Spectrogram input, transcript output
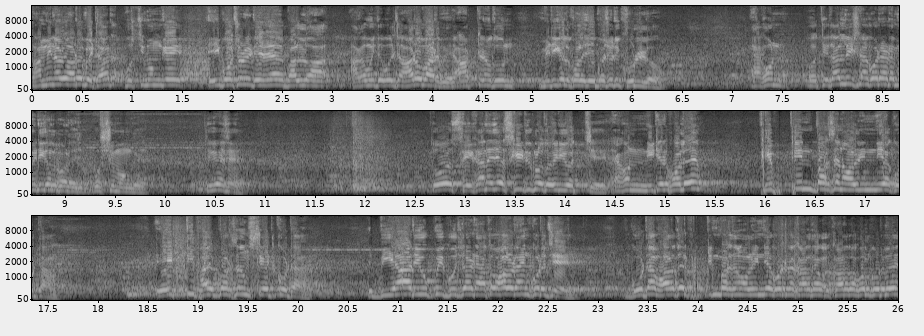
তামিলনাড়ু আরও বেটার পশ্চিমবঙ্গে এই বছরই দেড় হাজার বাড়লো, আগামীতে বলছে আরও বাড়বে। আটটা নতুন মেডিকেল কলেজ এই বছরই খুললো। এখন ও তেতাল্লিশ না একটা মেডিকেল কলেজ পশ্চিমবঙ্গে, ঠিক আছে? তো সেখানে যে সিটগুলো তৈরি হচ্ছে, এখন নিটের ফলে fifteen percent all India quota eighty five percent state quota Bihar UP Gujarat এত ভালো র্যাঙ্ক করেছে, গোটা ভারতের fifteen percent all India quota কারা দখ- কারা দখল করবে?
